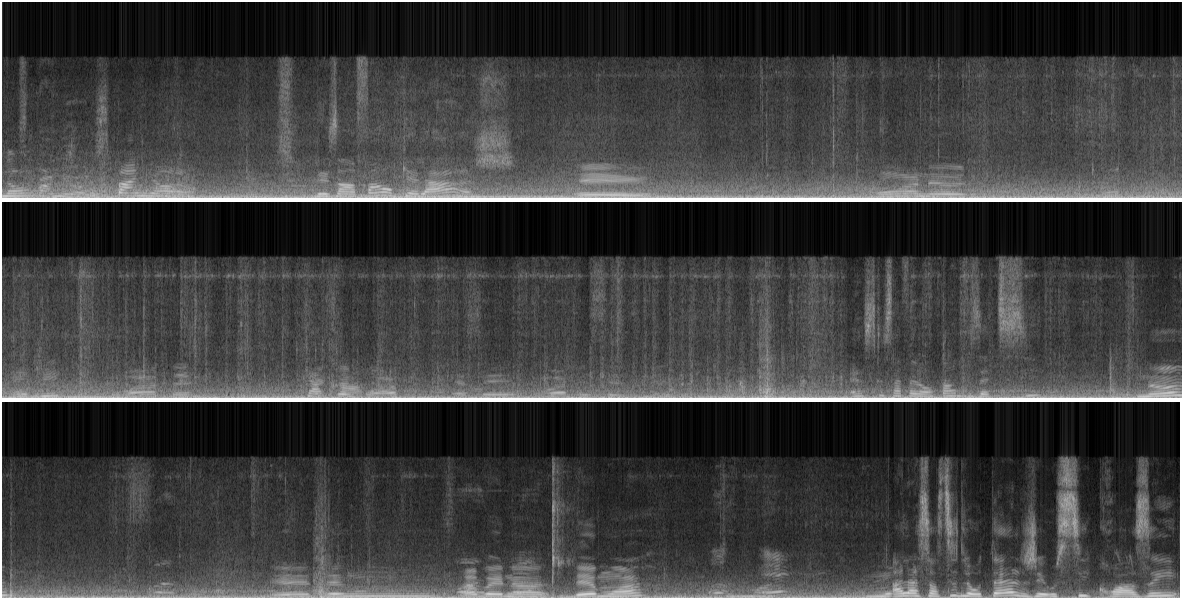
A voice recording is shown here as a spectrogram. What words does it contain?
Non? Espagnol. Espagnol. Les enfants ont quel âge? Et 4 ans. Est-ce que ça fait longtemps que vous êtes ici? Non? Et tengo un, apenas deux mois. À la sortie de l'hôtel, j'ai aussi croisé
